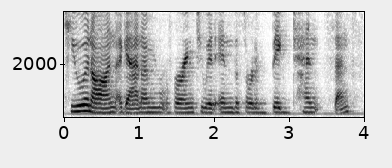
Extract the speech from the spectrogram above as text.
QAnon, again, I'm referring to it in the sort of big tent sense,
